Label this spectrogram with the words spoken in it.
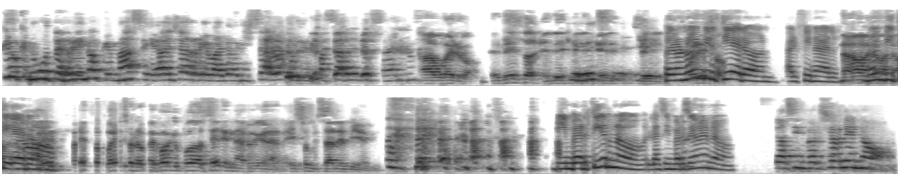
Creo que no hubo terreno que más se haya revalorizado con el pasar de los años. Ah, bueno, en eso, Pero no invirtieron al final, no, no, invirtieron. por, eso, por, eso, lo mejor que puedo hacer es navegar, eso me sale bien. Invertir no, las inversiones no. Las inversiones no.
